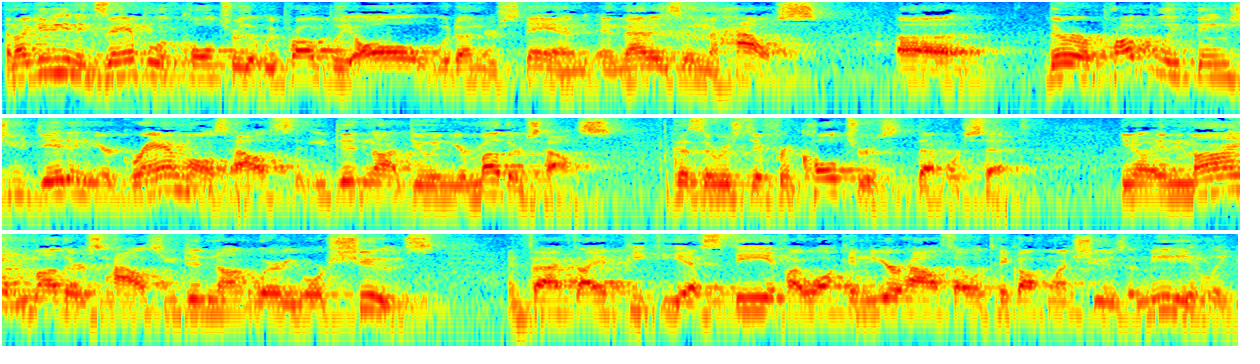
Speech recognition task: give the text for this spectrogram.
And I'll give you an example of culture that we probably all would understand, and that is in the house. Uh, there are probably things you did in your grandma's house that you did not do in your mother's house because there was different cultures that were set. You know, in my mother's house, you did not wear your shoes. In fact, I have PTSD. If I walk into your house, I will take off my shoes immediately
